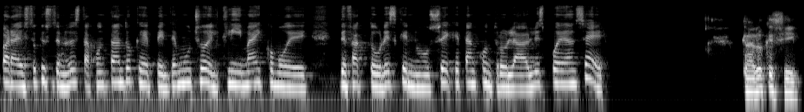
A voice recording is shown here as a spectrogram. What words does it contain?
para esto que usted nos está contando, que depende mucho del clima y como de factores que no sé qué tan controlables puedan ser? Claro que sí.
